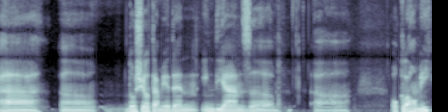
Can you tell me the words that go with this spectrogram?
A uh, došiel tam jeden indián z uh, Oklahomy.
